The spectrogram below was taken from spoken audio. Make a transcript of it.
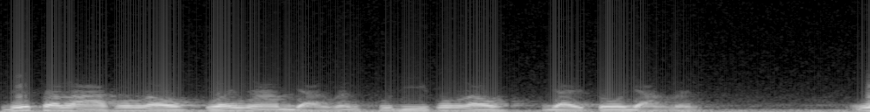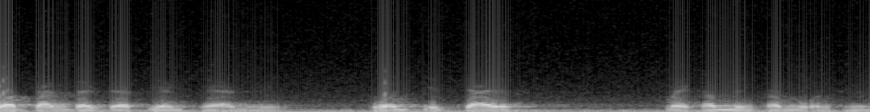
หรือศาลาของเราสวยงามอย่างนั้นกุฏิของเราใหญ่โตอย่างนั้น อวดกันแต่แต่เพียงแค่นี้ส่วนจิตใจ ไม่คำนึงคำนวณถึง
